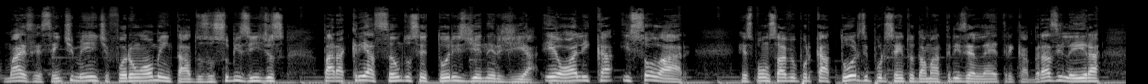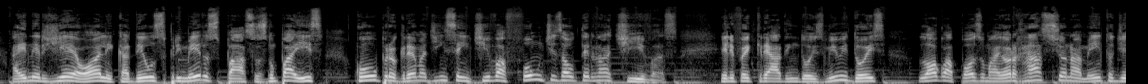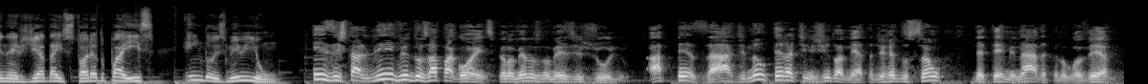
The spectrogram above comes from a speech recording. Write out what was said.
Mais recentemente, foram aumentados os subsídios para a criação dos setores de energia eólica e solar. Responsável por 14% da matriz elétrica brasileira, a energia eólica deu os primeiros passos no país com o programa de incentivo a fontes alternativas. Ele foi criado em 2002, logo após o maior racionamento de energia da história do país, em 2001 está livre dos apagões, pelo menos no mês de julho, apesar de não ter atingido a meta de redução determinada pelo governo.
